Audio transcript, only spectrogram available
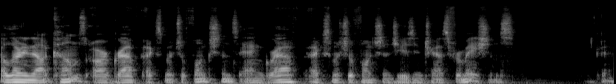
Our learning outcomes are graph exponential functions and graph exponential functions using transformations. Okay.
